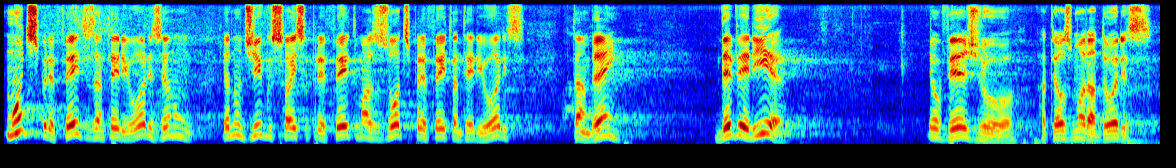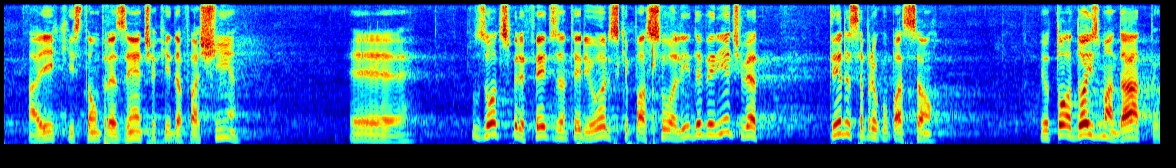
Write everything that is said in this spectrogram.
muitos prefeitos anteriores, eu não, eu não digo só esse prefeito, mas os outros prefeitos anteriores também, deveria, eu vejo até os moradores aí que estão presentes aqui da faixinha, é, os outros prefeitos anteriores que passou ali deveria tiver ter essa preocupação. Eu estou há dois mandatos,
